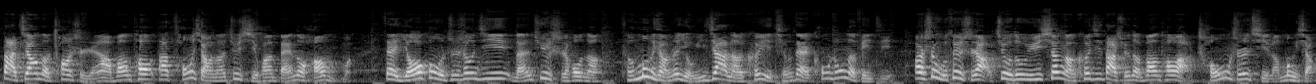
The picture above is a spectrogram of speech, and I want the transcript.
大疆的创始人啊，汪涛，他从小呢就喜欢摆弄航母嘛，在遥控直升机玩具时候呢，曾梦想着有一架呢可以停在空中的飞机。二十五岁时啊，就读于香港科技大学的汪涛啊，重拾起了梦想，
